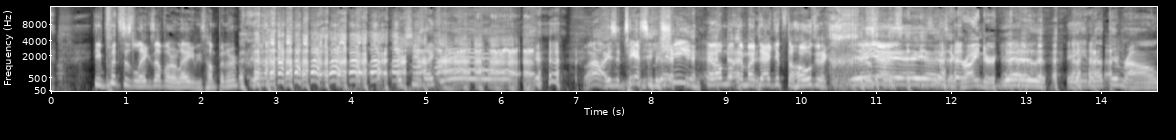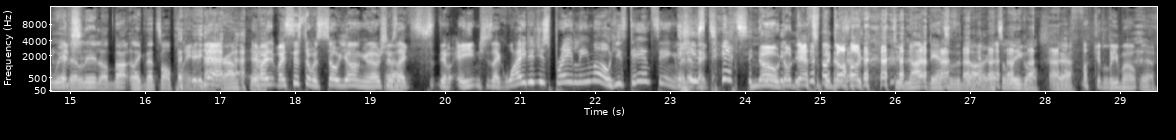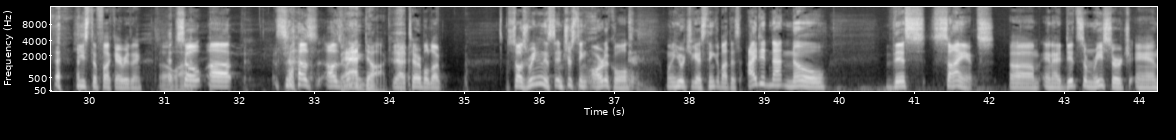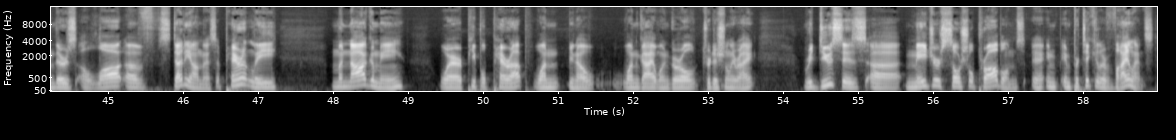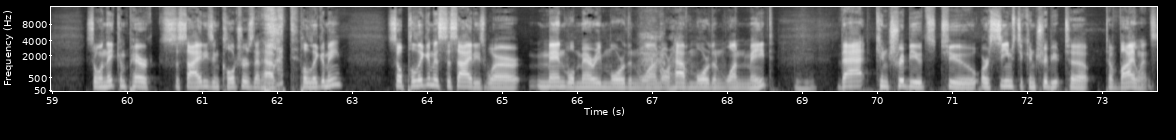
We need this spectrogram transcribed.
he puts his legs up on her leg and he's humping her. you know? and she's like, "Yeah." Wow, he's a dancing machine. And, and my dad gets the hose. He's like, Yeah, yeah, yeah, yeah. It's a grinder. Yeah, ain't nothing wrong with a little bu- like that's all playing in the background. And my, my sister was so young, you know, she was Yeah. like, you know, eight, and she's like, "Why did you spray Limo? He's dancing." And my He's like, dancing. "No, don't dance with the dog." Do not dance with the dog. That's illegal. Yeah, Fucking Limo. yeah. He used to fuck everything. Oh, wow. So, uh, so I was, I was Bad reading, dog. Yeah, terrible dog. So I was reading this interesting article. Want to hear what you guys think about this? I did not know this science um, and I did some research, and there's a lot of study on this. Apparently, monogamy, where people pair up one, you know, one guy, one girl, traditionally, right, reduces uh, major social problems, uh, in, in particular, violence. So when they compare societies and cultures that have polygamy, so polygamous societies where men will marry more than one or have more than one mate, that contributes to or seems to contribute to to violence.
